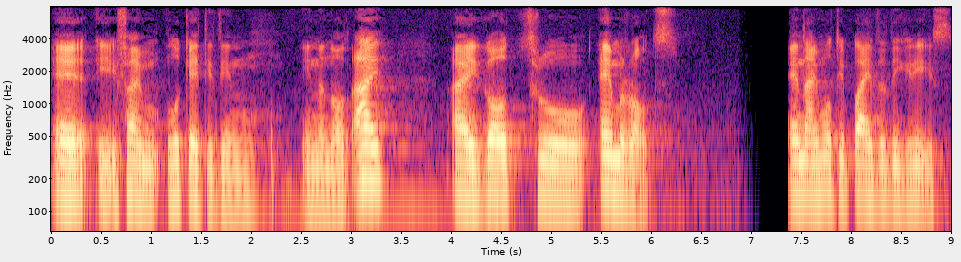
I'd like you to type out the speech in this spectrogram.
if I'm located in in a node i, I go through m roads and I multiply the degrees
